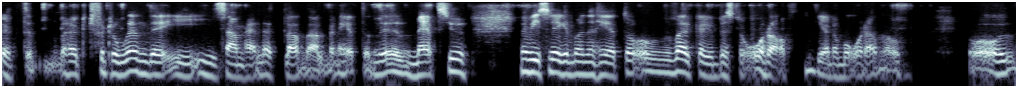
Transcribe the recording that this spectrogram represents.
ett högt förtroende i, i samhället bland allmänheten. Det mäts ju med viss regelbundenhet och, och verkar ju bestå då, genom åren. Och och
